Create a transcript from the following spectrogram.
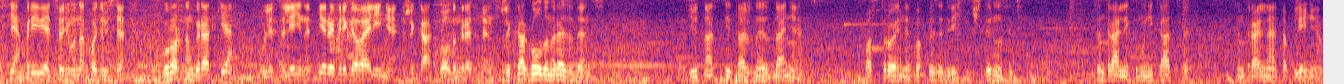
Всем привет! Сегодня мы находимся в курортном городке, улица Ленина, первая береговая линия, ЖК Golden Residence. ЖК Golden Residence. 19-этажное здание, построенное по ФЗ-214. Центральные коммуникации, центральное отопление.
